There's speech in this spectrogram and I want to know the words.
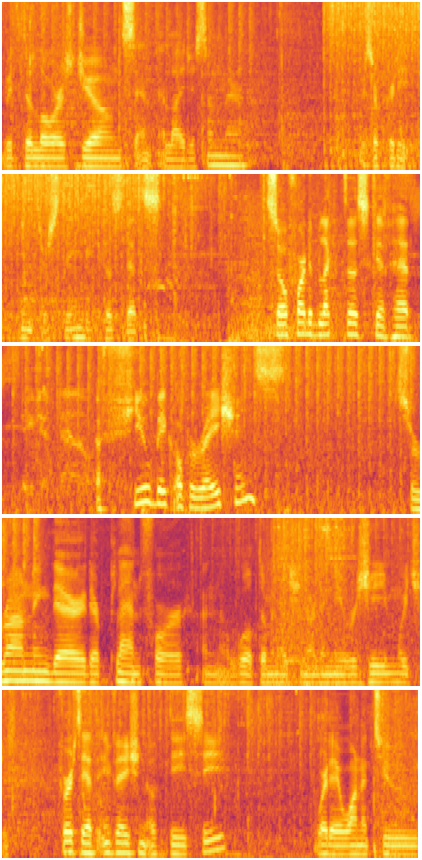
With Dolores Jones and Elijah Sumner. Which are pretty interesting because that's... So far the Black Tusk have had a few big operations surrounding their their plan for a world domination or the new regime, which is First they had the invasion of DC, where they wanted to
